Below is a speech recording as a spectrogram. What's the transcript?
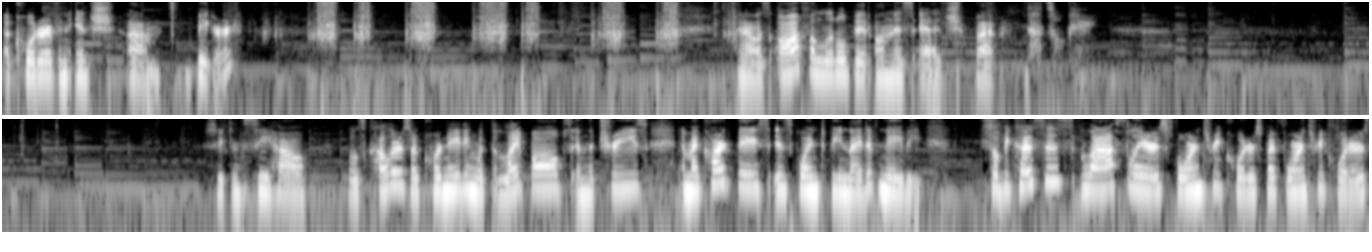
a quarter of an inch um, bigger. And I was off a little bit on this edge, but that's okay. So you can see how those colors are coordinating with the light bulbs and the trees. And my card base is going to be Night of Navy. So because this last layer is four and three quarters by four and three quarters,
